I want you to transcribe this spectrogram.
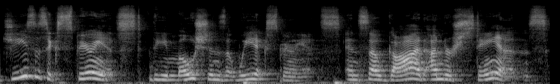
Jesus experienced the emotions that we experience. And so God understands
